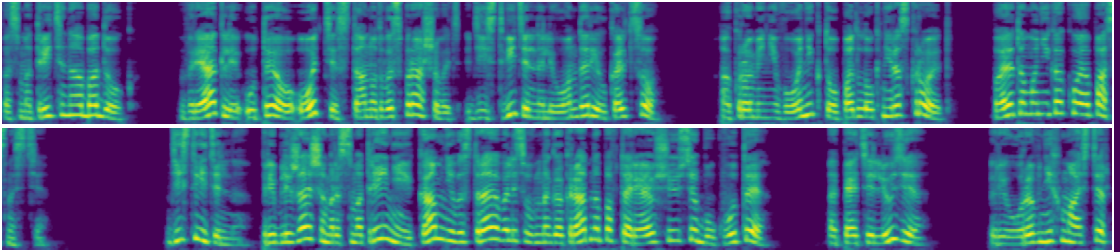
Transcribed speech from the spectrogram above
Посмотрите на ободок. Вряд ли у Тео Отти станут выспрашивать, действительно ли он дарил кольцо. А кроме него никто подлог не раскроет, поэтому никакой опасности. Действительно, при ближайшем рассмотрении камни выстраивались в многократно повторяющуюся букву Т. Опять иллюзия? Риора в них мастер.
